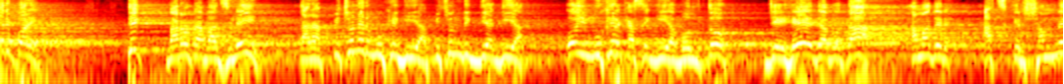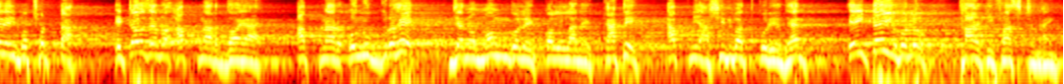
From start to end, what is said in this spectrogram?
এরপরে ঠিক বারোটা বাজলেই তারা পিছনের মুখে গিয়া, পিছন দিক দিয়া গিয়া, ওই মুখের কাছে গিয়া বলতো যে, হে দেবতা, আমাদের আজকের সামনের এই বছরটা এটাও যেন আপনার দয়ায়, আপনার অনুগ্রহে যেন মঙ্গলে কল্যাণে কাটে, আপনি আশীর্বাদ করে দেন। এইটাই হলো থার্টি ফার্স্ট নাইট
